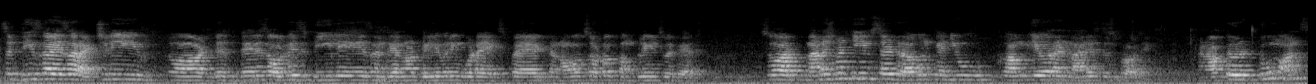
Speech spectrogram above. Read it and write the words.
So these guys are actually, uh, there is always delays and they are not delivering what I expect and all sort of complaints were there. So our management team said, Rahul, can you come here and manage this project? And after two months,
